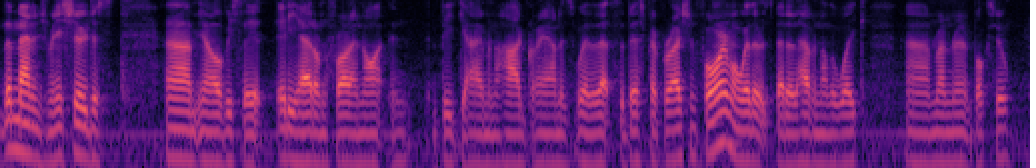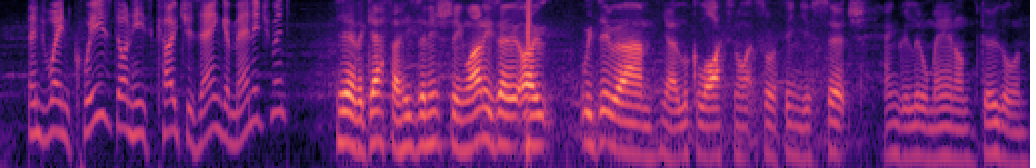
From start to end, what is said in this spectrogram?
the management issue, just um, you know, obviously Eddie had on Friday night and a big game and a hard ground is whether that's the best preparation for him or whether it's better to have another week um, running around at Box Hill. And when quizzed on his coach's anger management, yeah, the gaffer, he's an interesting one. He's a, I, we do um, you know lookalikes and all that sort of thing. You search angry little man on Google and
